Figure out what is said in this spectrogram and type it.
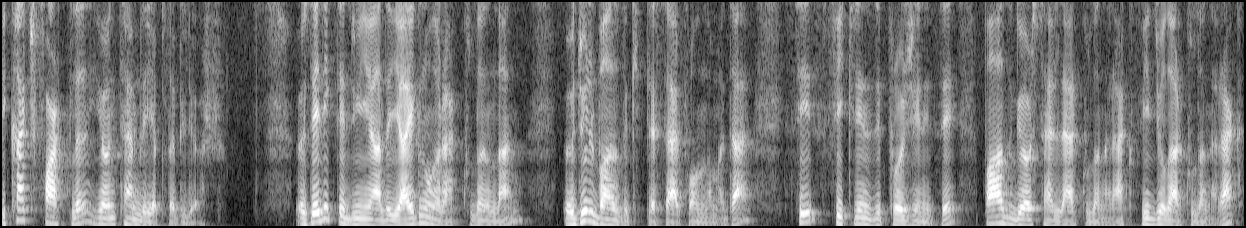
birkaç farklı yöntemle yapılabiliyor. Özellikle dünyada yaygın olarak kullanılan ödül bazlı kitlesel fonlamada siz fikrinizi, projenizi bazı görseller kullanarak, videolar kullanarak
